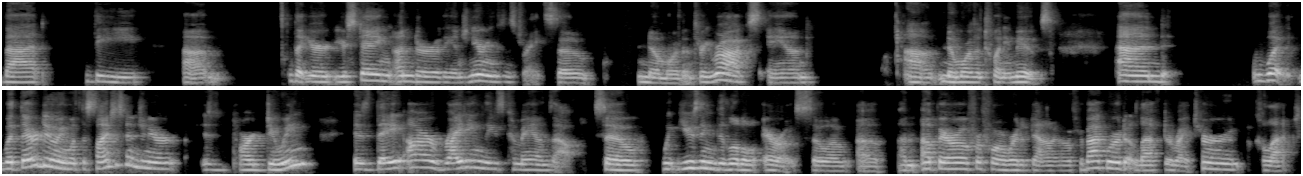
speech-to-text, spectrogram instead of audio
that the um, that you're you're staying under the engineering constraints. So no more than three rocks and uh, no more than 20 moves. And what what they're doing, what the scientist engineer is are doing is they are writing these commands out. So we, using the little arrows. So a, a, an up arrow for forward, a down arrow for backward, a left or right turn, collect.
